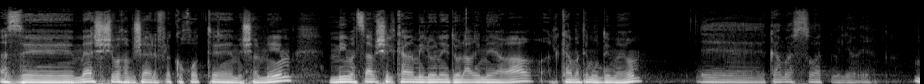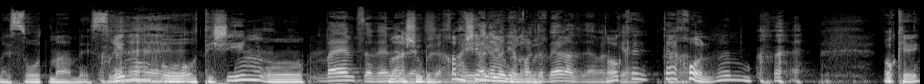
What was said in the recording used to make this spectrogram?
אז אה, 165 אלף לקוחות אה, משלמים, ממצב של כמה מיליוני דולרים ARR, על כמה אתם עומדים היום? אה, כמה עשרות מיליונים. בעשרות מה, 20 או או 90 או... באמצע, ואין משהו לזה בערך, שם. 50 אני לא יודע מיליון אם אני יכול דולר. לדבר על זה, אבל כן. אוקיי, אתה יכול. אוקיי,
